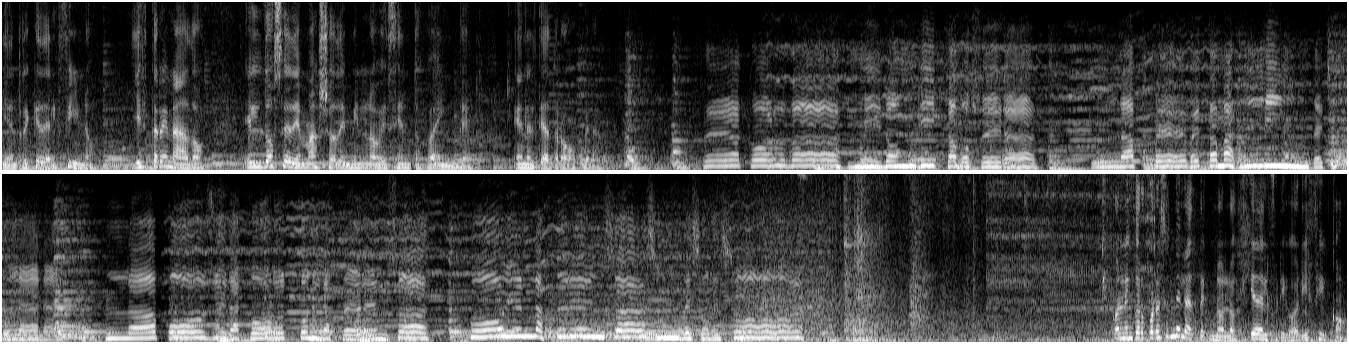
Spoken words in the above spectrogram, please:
y Enrique Delfino, y estrenado el 12 de mayo de 1920 en el Teatro Ópera. ¿Te acordás, milonguita vocera? La pebeta más linda y chiclana, la pollera corto ni las trenzas, hoy en las trenzas un beso de sol. Con la incorporación de la tecnología del frigorífico,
